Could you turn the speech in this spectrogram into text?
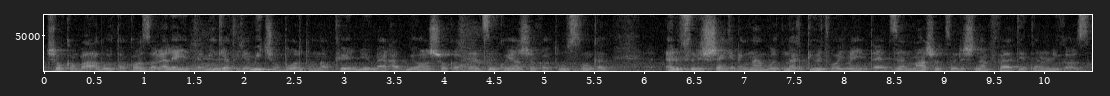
sokan vádoltak azzal eleinte minket, hogy a mi csoportunknak könnyű, mert hát mi olyan sokat edzünk, olyan sokat úszunk. Hát először is senkinek nem volt megtiltva, hogy mennyit edzen, másodszor is nem feltétlenül igaz.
